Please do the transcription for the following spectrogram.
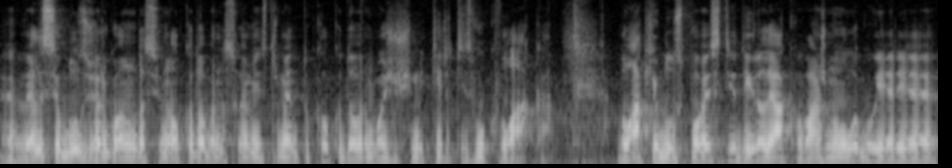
E, Veli se u blues žargonu da si onoliko dobar na svojem instrumentu koliko dobro možeš imitirati zvuk vlaka. Vlak je u blues povijesti odigrao jako važnu ulogu jer je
